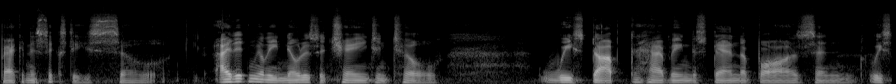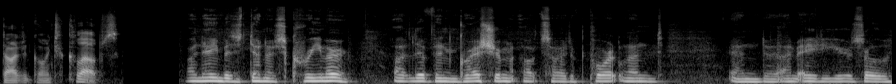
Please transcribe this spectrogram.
back in the 60s. So I didn't really notice a change until we stopped having the stand up bars and we started going to clubs. My name is Dennis Creamer. I live in Gresham outside of Portland, and uh, I'm 80 years old.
